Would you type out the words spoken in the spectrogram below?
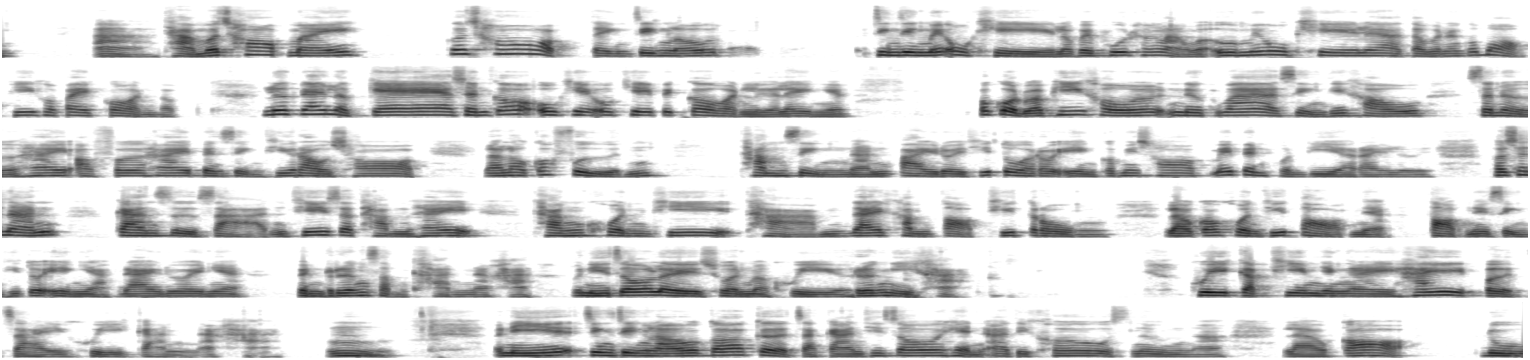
อ่าถามว่าชอบไหม ก็ชอบแต่จริงๆแล้วจริง ๆ ไม่โอเค เราไปพูดข้างหลังว่าเออไม่โอเคเลยอะแต่วันนั้นก็บอกพี่เขาไปก่อนแบบ เลือกได้เหรอแก ฉันก็โอเคโอเค ไปก่อนหรืออะไรอย่างเงี้ยปรากฏว่าพี่เขานึกว่าสิ่งที่เขาเสนอให้ offer ให้เป็นสิ่งที่เราชอบ แล้วเราก็ฝืนทำสิ่งนั้นไปโดยที่ตัวเราเองก็ไม่ชอบไม่เป็นผลดีอะไรเลย เพราะฉะนั้นการสื่อสารที่จะทำให้ทั้งคนที่ถามได้คำตอบที่ตรง แล้วก็คนที่ตอบเนี่ยตอบในสิ่งที่ตัวเองอยากได้ด้วยเนี่ย เป็นเรื่องสำคัญนะคะ วันนี้โจ้เลยชวนมาคุยเรื่องนี้ค่ะ คุยกับทีมยังไงให้เปิดใจคุยกันนะคะอืมวันนี้จริงๆแล้วก็เกิดจากการที่โจ้เห็น article หนึ่งนะแล้วก็ ดู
